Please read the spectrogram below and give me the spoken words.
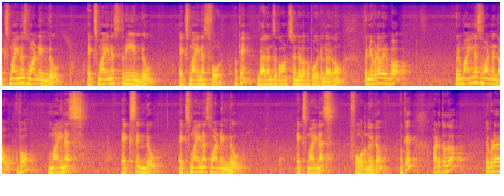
x minus one into x minus three into x minus four okay balance കോൺസ്റ്റന്റുകളൊക്കെ പോയിട്ടുണ്ടായിരുന്നു. പിന്നെ ഇവിടെ വരുമ്പോൾ ഒരു മൈനസ് വൺ ഉണ്ടാവും. അപ്പോൾ minus x into x minus one into x minus four എന്ന് കിട്ടും. ഓക്കെ അടുത്തത് ഇവിടെ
